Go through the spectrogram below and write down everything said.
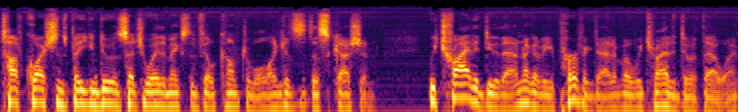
tough questions, but you can do it in such a way that makes them feel comfortable, like it's a discussion. We try to do that. I'm not going to be perfect at it, but we try to do it that way.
